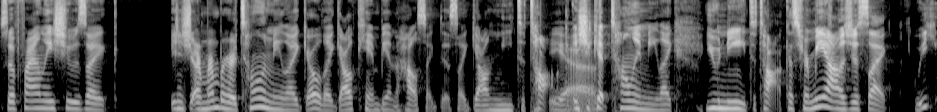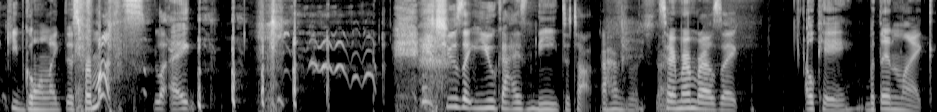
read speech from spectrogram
so finally she was like and she, I remember her telling me like, "Yo, like y'all can't be in the house like this. Like y'all need to talk." Yeah. And she kept telling me like, "You need to talk." Because for me, I was just like, "We can keep going like this for months." like, and she was like, "You guys need to talk." I was to start. So I remember I was like, okay, but then like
